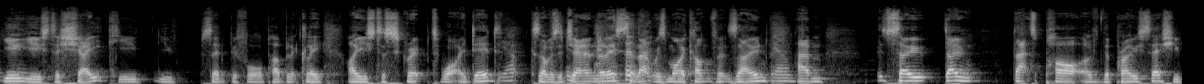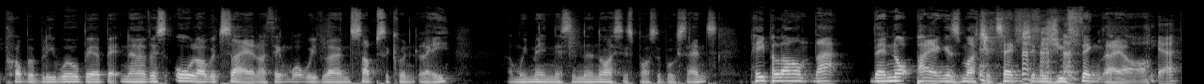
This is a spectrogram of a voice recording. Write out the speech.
you used to shake. You you said before publicly. I used to script what I did because Yep. I was a journalist, so that was my comfort zone. Yeah. Um, so don't. That's part of the process. You probably will be a bit nervous. All I would say, and I think what we've learned subsequently, and we mean this in the nicest possible sense, people aren't that. They're not paying as much attention as you think they are. Yeah,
